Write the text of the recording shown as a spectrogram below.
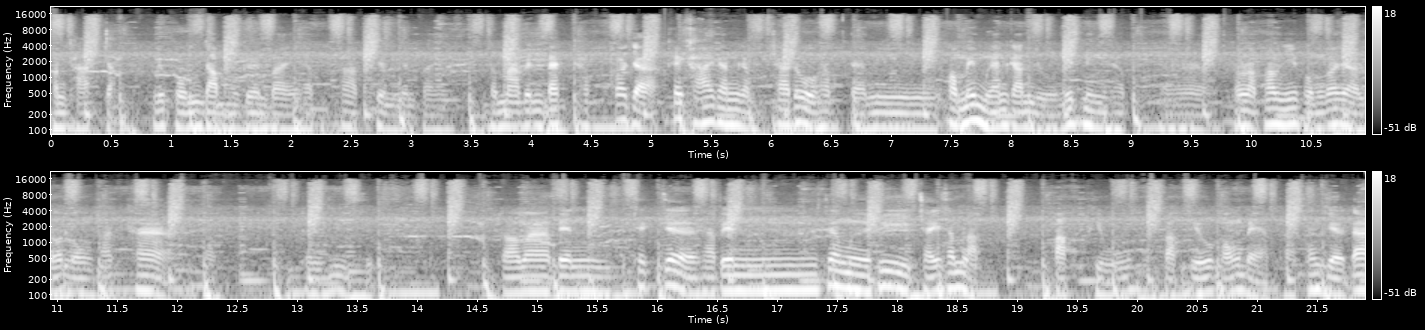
คอนทราสต์จัด หรือผมดำเกินไปครับ ภาพเข้มเกินไปต่อมาเป็น back ครับ ก็จะคล้ายๆกันกับ shadow ครับ แต่มีความไม่เหมือนกันอยู่นิดนึงครับสำหรับภาพนี้ผมก็จะลดลงสัก5ครับถึง20 ต่อมาเป็น texture ครับ เป็นเครื่องมือที่ใช้สำหรับปรับผิว ปรับผิวของแบบครับสังเกตได้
